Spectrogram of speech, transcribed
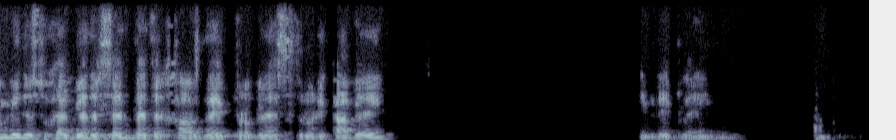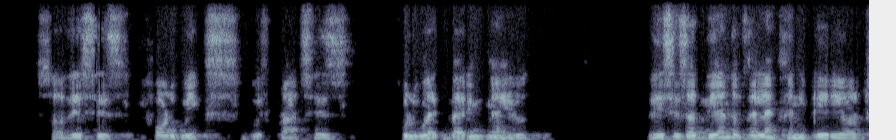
Some videos to help you understand better how they progress through recovery, if they play. So this is four weeks with crutches, full weight bearing nail. This is at the end of the lengthening period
